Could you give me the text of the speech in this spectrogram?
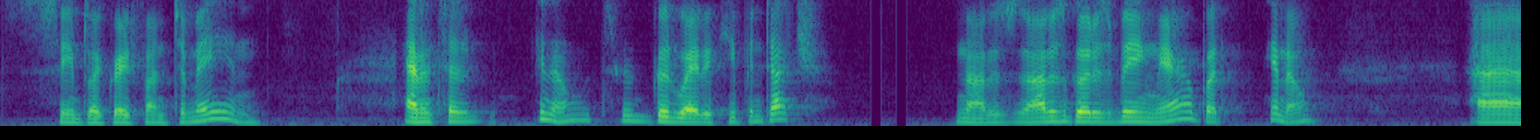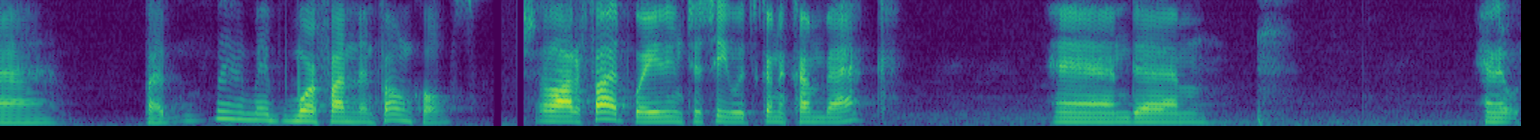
seems like great fun to me. And, and it's a, you know, it's a good way to keep in touch. Not as, not as good as being there, but, you know, uh, but maybe more fun than phone calls. It's a lot of fun waiting to see what's going to come back, and um, and it,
